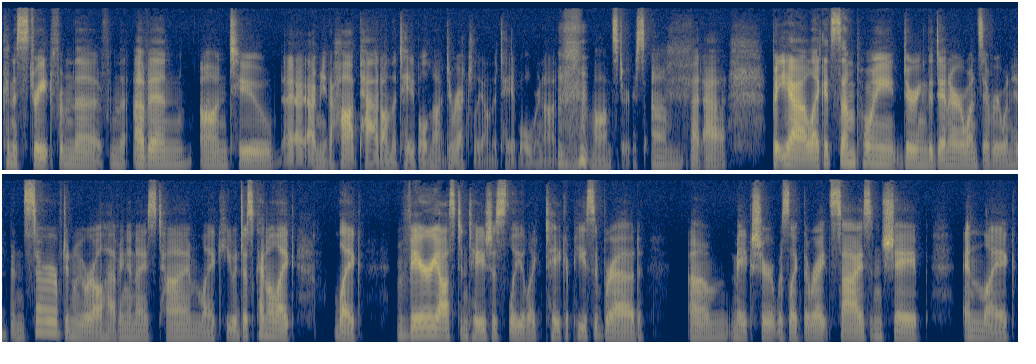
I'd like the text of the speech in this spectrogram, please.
kind of straight from the from the oven onto, I, I mean, a hot pad on the table, not directly on the table. We're not, we're not monsters. Um, but uh, but yeah, like at some point during the dinner, once everyone had been served and we were all having a nice time, like he would just kind of like like very ostentatiously like take a piece of bread um, make sure it was like the right size and shape, and like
